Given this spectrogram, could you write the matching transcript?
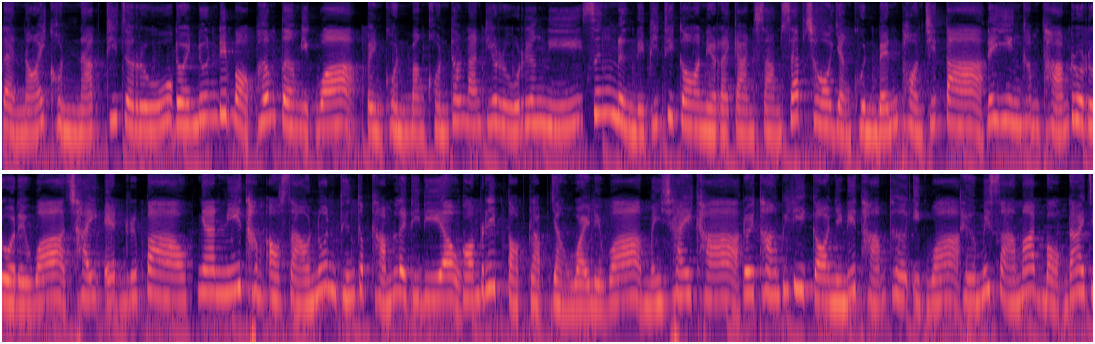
แต่น้อยคนนักที่จะรู้ โดยนุ่นได้บอกเพิ่มเติมอีกว่า เป็นคนบางคนเท่านั้นที่รู้เรื่องนี้ ซึ่งหนึ่งในพิธีกรในรายการสามแซบโชว์อย่างคุณเบนซ์พรชิตา ได้ยิงคำถามรัวๆเลยว่าใช่เอ็ดหรือเปล่างานนี้ทำเอาสาวนุ่นถึงกับขำเลยทีเดียว พร้อมรีบตอบกลับอย่างไวเลยว่าไม่ใช่ค่ะ โดยทางพิธีกรยังได้ถามเธออีกว่า เธอไม่สามารถบอกได้จ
